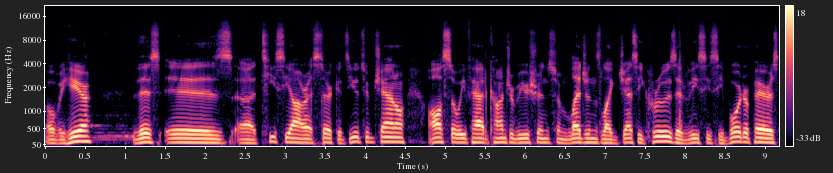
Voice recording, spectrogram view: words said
over here. This is uh, TCRS Circuit's YouTube channel. Also, we've had contributions from legends like Jesse Cruz at VCC Board Repairs,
